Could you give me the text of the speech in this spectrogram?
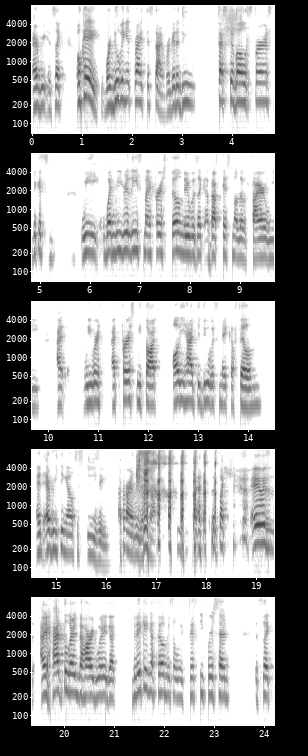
every it's like okay we're doing it right this time we're gonna do festivals first because we when we released my first film it was like a baptismal of fire we at we were at first we thought all you had to do was make a film and everything else is easy. Apparently that's not that's like it was i had to learn the hard way that making a film is only 50% it's like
